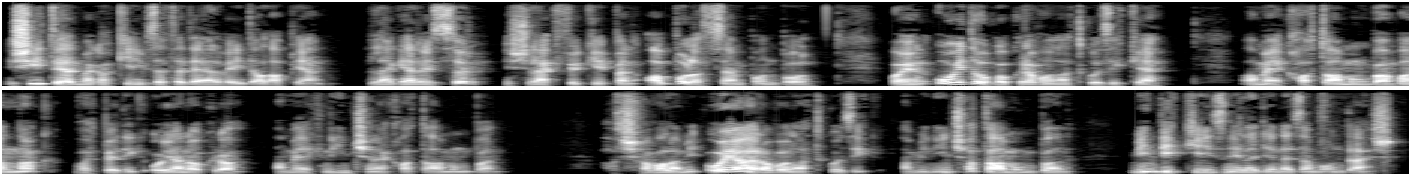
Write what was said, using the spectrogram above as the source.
és ítéld meg a képzeted elveid alapján. Legelőször és legfőképpen abból a szempontból, vajon oly dolgokra vonatkozik-e, amelyek hatalmunkban vannak, vagy pedig olyanokra, amelyek nincsenek hatalmunkban. Ha valami olyanra vonatkozik, ami nincs hatalmunkban, mindig kéznél legyen ez a mondás.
